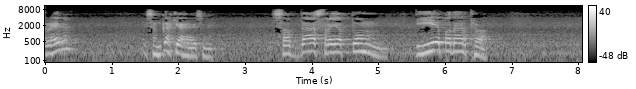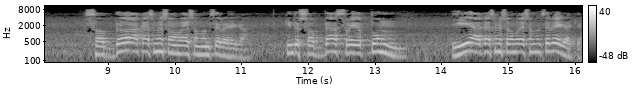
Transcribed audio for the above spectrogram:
रहेगा? शंका क्या है इसमें? शब्दाश्रयत्व, ये पदार्थ, शब्द आकाश में समवाय संबंध से रहेगा। किंतु शब्दाश्रयत्व, ये आकाश में समवाय संबंध से रहेगा क्या?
